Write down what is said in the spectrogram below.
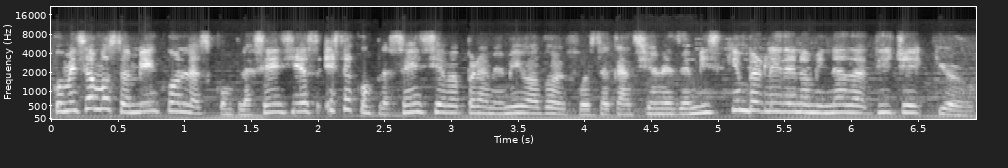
comenzamos también con las complacencias. Esta complacencia va para mi amigo Adolfo. Esta canción es de Miss Kimberly denominada DJ Girl.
